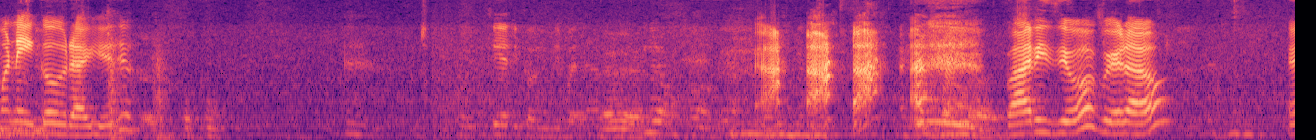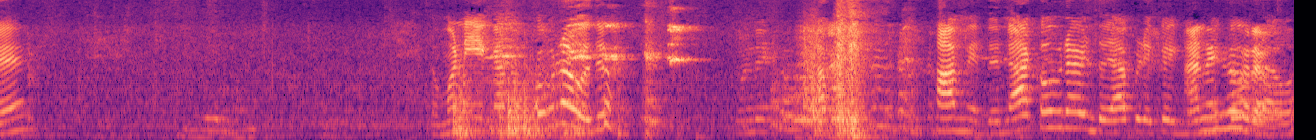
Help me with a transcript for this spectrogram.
મને ગૌરાવીએ જો. ભારી છે હો. પેડા હો. હે? મને એક આમ ખવડાવો જો. હા મેં તો ના ખવડાવે તો આપણે કઈ આને ખવડાવો.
